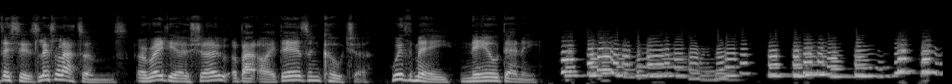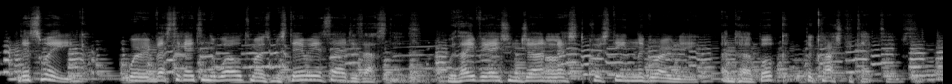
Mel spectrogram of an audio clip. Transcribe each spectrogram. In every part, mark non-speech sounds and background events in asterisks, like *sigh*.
This is Little Atoms, a radio show about ideas and culture, with me, Neil Denny. This week, we're investigating the world's most mysterious air disasters with aviation journalist Christine Negroni and her book, The Crash Detectives.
